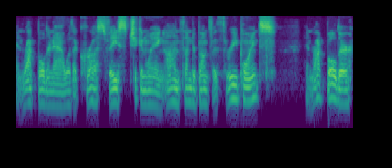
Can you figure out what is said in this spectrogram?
And Rock Boulder now with a cross face chicken wing on Thunderpunk for three points. And Rock Boulder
